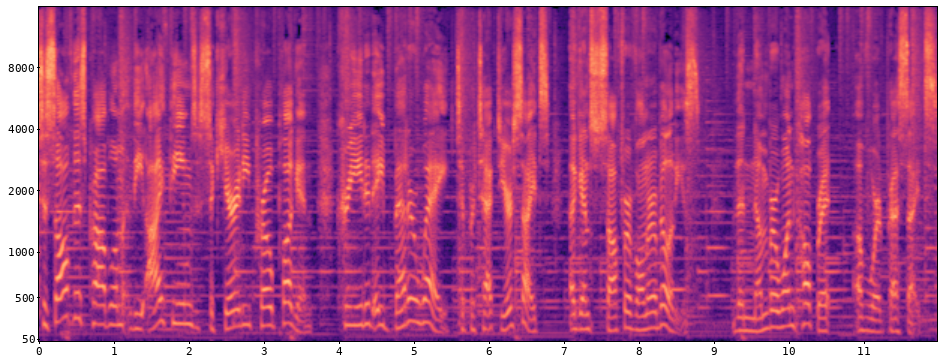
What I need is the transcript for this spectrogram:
To solve this problem, the iThemes Security Pro plugin created a better way to protect your sites against software vulnerabilities, the number one culprit of WordPress sites.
